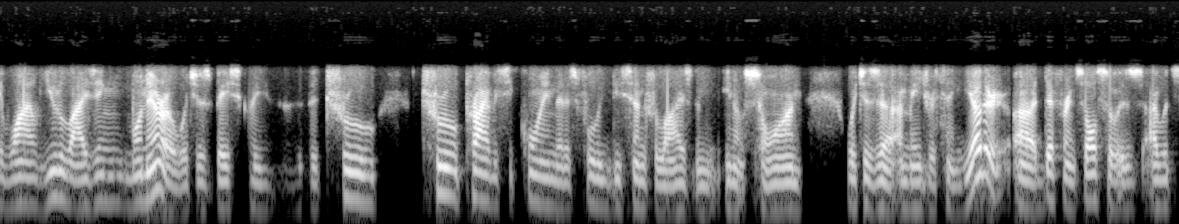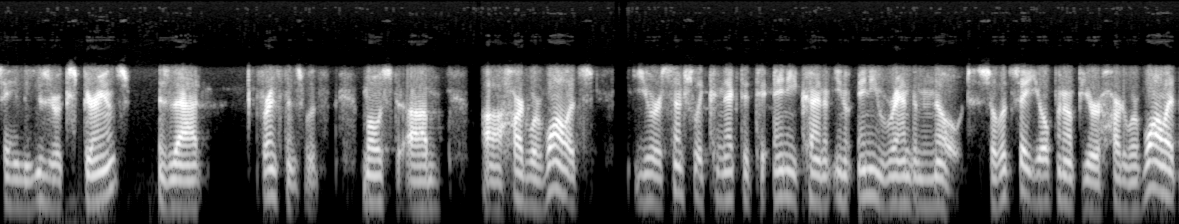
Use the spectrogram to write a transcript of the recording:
while utilizing Monero, which is basically the, the true true privacy coin that is fully decentralized and you know so on, which is a, a major thing. The other uh, difference also is, I would say, in the user experience, is that, for instance, with most um, uh, hardware wallets, you're essentially connected to any kind of you know any random node. So let's say you open up your hardware wallet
